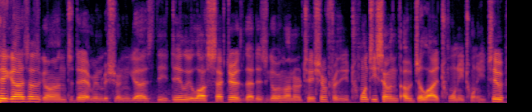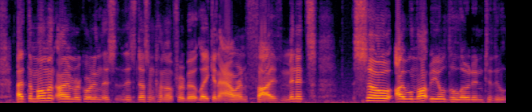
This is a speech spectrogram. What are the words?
Hey guys, how's it going? Today I'm going to be showing you guys the Daily Lost Sector that is going on rotation for the 27th of July 2022. At the moment I'm recording this, this doesn't come out for about like an hour and five minutes. So I will not be able to load into the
